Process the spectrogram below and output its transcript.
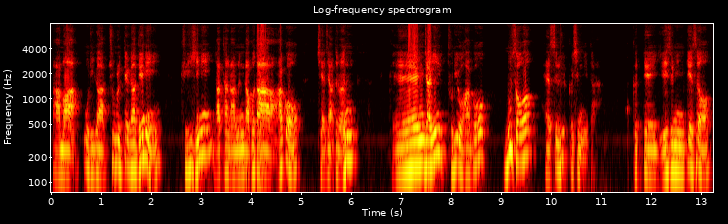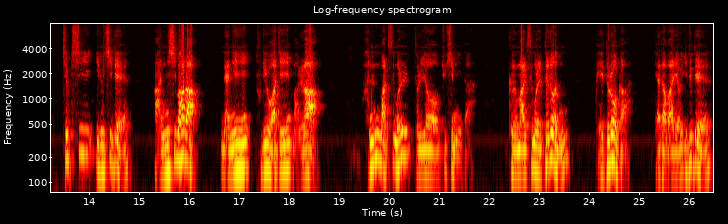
아마 우리가 죽을 때가 되니 귀신이 나타나는가 보다 하고 제자들은 굉장히 두려워하고 무서워했을 것입니다. 그때 예수님께서 즉시 이르시되 안심하라 내니 두려워하지 말라 하는 말씀을 들려주십니다. 그 말씀을 들은 베드로가 대답하여 이르되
